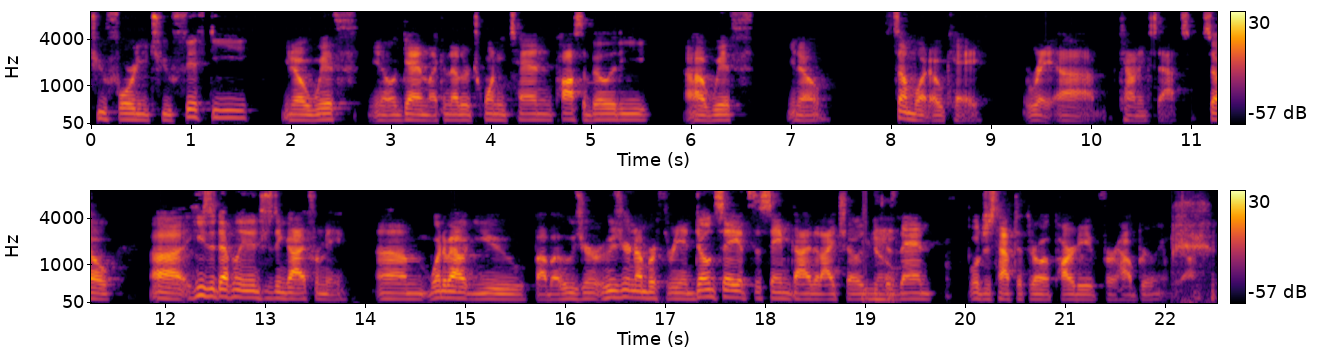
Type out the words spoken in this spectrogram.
240, 250, you know, with, you know, again, like another 2010 possibility uh, with, you know, somewhat okay rate uh, counting stats. So uh, he's a definitely an interesting guy for me. Um, what about you, Bubba? Who's your who's your number three? And don't say it's the same guy that I chose no. because then we'll just have to throw a party for how brilliant we are.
